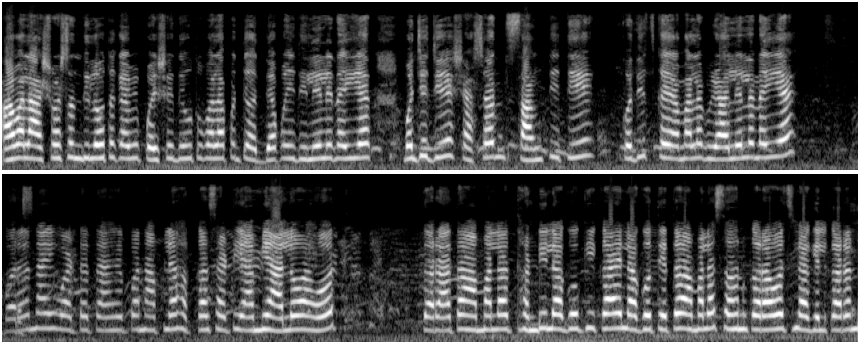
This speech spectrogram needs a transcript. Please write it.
आम्हाला आश्वासन दिलं होतं की आम्ही पैसे देऊ तुम्हाला पण ते अद्यापही दिलेले नाही आहेत म्हणजे जे शासन सांगते ते कधीच काही आम्हाला मिळालेलं नाही आहे बरं नाही वाटत आहे पण आपल्या हक्कासाठी आम्ही आलो आहोत. तर आता आम्हाला थंडी लागो की काय लागो ते तर आम्हाला सहन करावंच लागेल कारण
